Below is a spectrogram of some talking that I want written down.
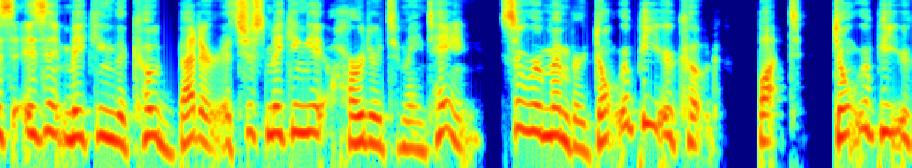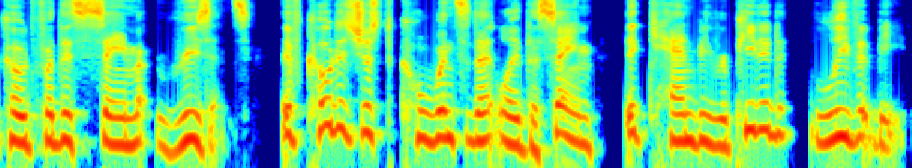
This isn't making the code better, it's just making it harder to maintain. So remember, don't repeat your code, but don't repeat your code for the same reasons. If code is just coincidentally the same, it can be repeated, leave it be.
